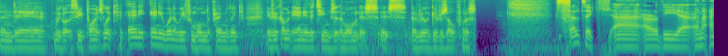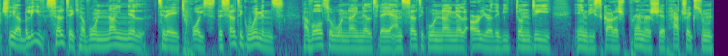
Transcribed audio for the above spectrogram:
And uh, we got the three points. Look, any any win away from home in the Premier League, if you're coming to any of the teams at the moment, it's it's a really good result for us. Celtic uh, are the, uh, and actually, I believe Celtic have won 9 0 today twice. The Celtic women's have also won 9 0 today, and Celtic won 9 0 earlier. They beat Dundee in the Scottish Premiership. Hat tricks from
